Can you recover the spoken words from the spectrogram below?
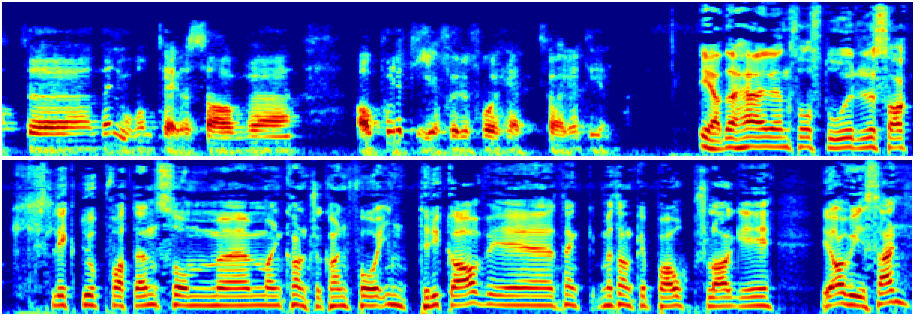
at eh, den nå håndteres av, av politiet for å få helt klarhet inn. Er det her en så stor sak, slik du oppfatter den, som man kanskje kan få inntrykk av med tanke på oppslag i, i avisene?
